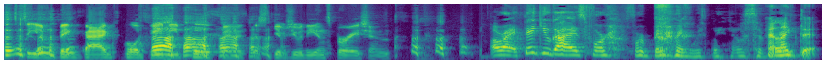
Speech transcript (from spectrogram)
and see a big bag full of baby poop, and it just gives you the inspiration. All right, thank you guys for for bearing with me. That was a I very- liked it.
